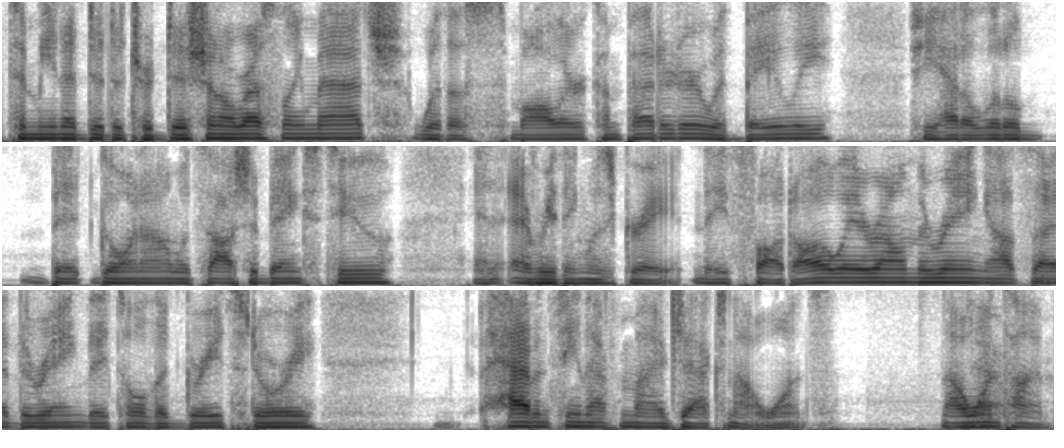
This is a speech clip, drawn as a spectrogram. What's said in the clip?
Tamina did a traditional wrestling match with a smaller competitor with Bayley. She had a little bit going on with Sasha Banks too, and everything was great. They fought all the way around the ring, outside the ring. They told a great story. Haven't seen that from Nia Jax not once, not one time.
